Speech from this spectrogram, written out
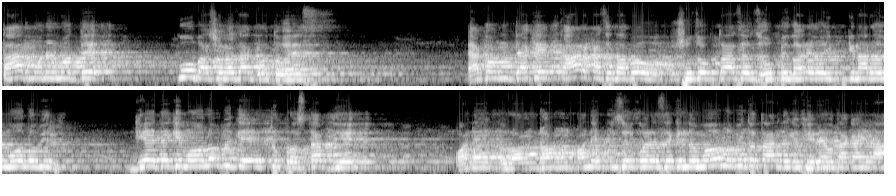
তার মনের মধ্যে কুবাসনা জাগ্রত হয়েছে। এখন দেখে কার কাছে যাব? সুযোগ তো আছে ঝুপড়ি ঘরের ওই কিনার ওই মৌলবীর। গিয়ে দেখি মৌলবীকে একটু প্রস্তাব দিয়ে অনেক রং ঢং অনেক কিছুই করেছে, কিন্তু মৌলবী তো তার দিকে ফিরেও তাকায় না।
